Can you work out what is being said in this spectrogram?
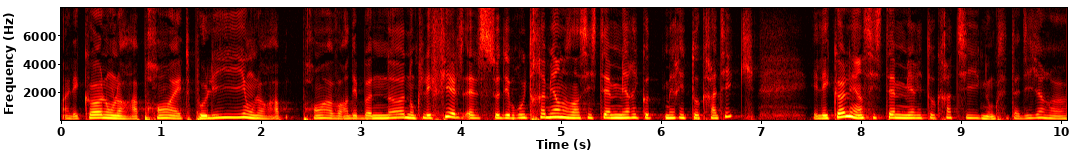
à l'école, on leur apprend à être polies, on leur apprend à avoir des bonnes notes. Donc, les filles, elles, se débrouillent très bien dans un système méritocratique. Et l'école est un système méritocratique. Donc, c'est-à-dire, euh,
